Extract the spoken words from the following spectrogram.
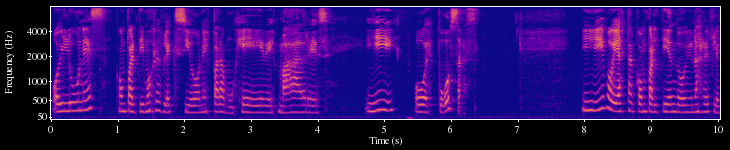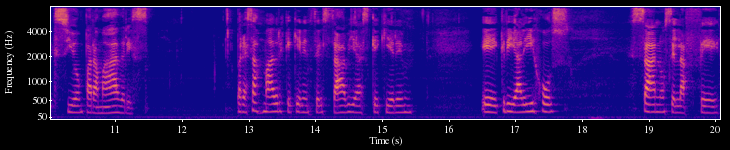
Hoy lunes compartimos reflexiones para mujeres, madres y o esposas. Y voy a estar compartiendo hoy una reflexión para madres, para esas madres que quieren ser sabias, que quieren eh, criar hijos sanos en la fe,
